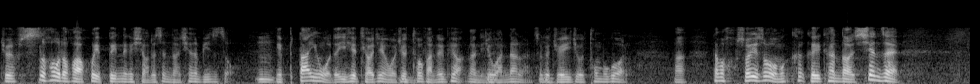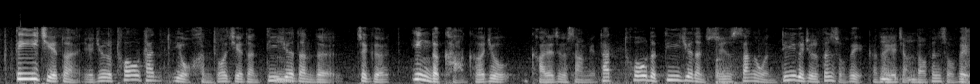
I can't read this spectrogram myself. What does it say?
就事后的话会被那个小的政党牵着鼻子走。嗯。你不答应我的一些条件，我就投反对票，那你就完蛋了，这个决议就通不过了。啊，那么所以说我们可可以看到，现在第一阶段，也就是脱欧，它有很多阶段。第一阶段的这个硬的卡壳就卡在这个上面。它脱欧的第一阶段其实是三个问题，第一个就是分手费，刚才也讲到分手费。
